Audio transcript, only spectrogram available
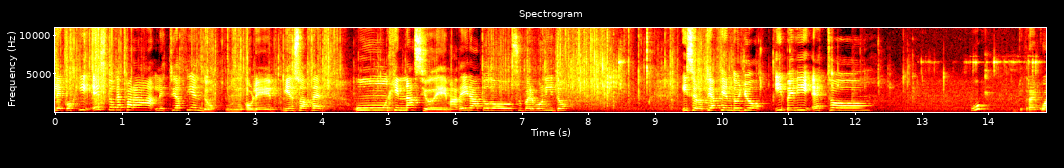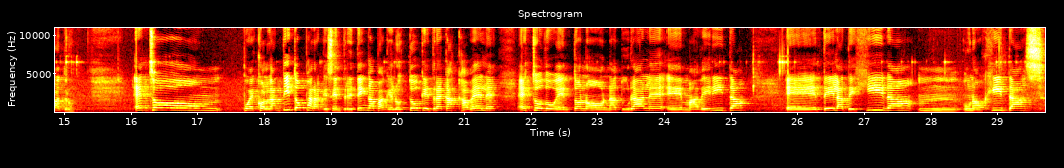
le cogí esto que es para, le estoy haciendo, mm, o le pienso hacer un gimnasio de madera todo súper bonito y se lo estoy haciendo yo y pedí estos Uh, trae cuatro. Estos, pues colgantitos para que se entretenga, para que los toque, trae cascabeles. Es todo en tonos naturales, en maderita, eh, tela tejida, mm, unas hojitas.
